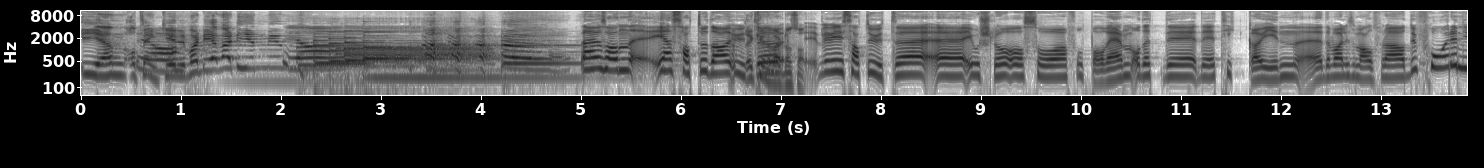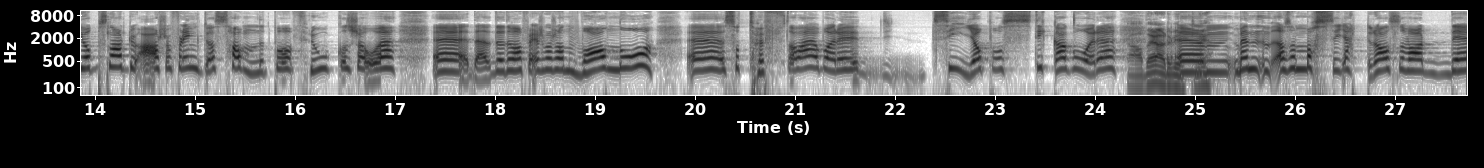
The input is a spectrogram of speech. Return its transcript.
igjen og tenker Ja. 'Var det verdien min?' Det er jo sånn, Jeg satt jo da ute. Vi satt jo ute uh, i Oslo og så fotball-VM, og det, det, det tikka jo inn. Eh, Det var liksom alt fra 'Du får en jobb snart! Du er så flink! Du er savnet på frokostshowet!' Uh, det, det, det var flere som var sånn 'Hva nå?' Uh, så tøft av deg å bare si opp og stikke av gårde. Ja, det er det virkelig. Um, men altså, masse hjerter, altså. Var det,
